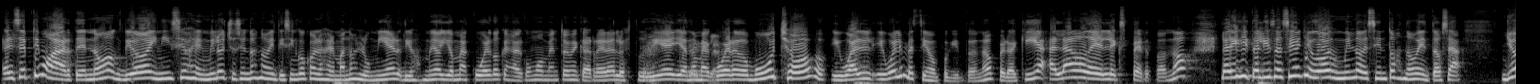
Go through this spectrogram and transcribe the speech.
el séptimo arte, ¿no? Dio inicios en 1895 con los hermanos Lumière. Dios mío, yo me acuerdo que en algún momento de mi carrera lo estudié, ya no me acuerdo mucho. Igual, igual investigué un poquito, ¿no? Pero aquí al lado del experto, ¿no? La digitalización llegó en 1990, o sea, yo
